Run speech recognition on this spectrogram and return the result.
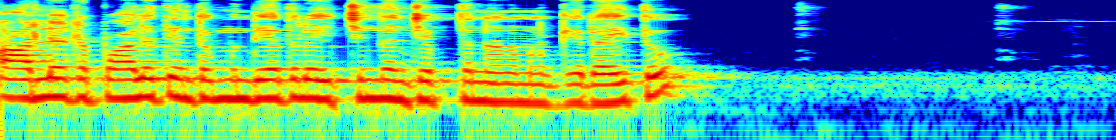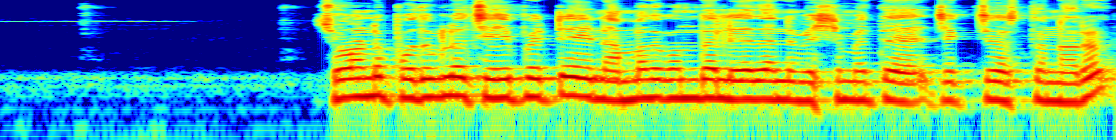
ఆరు లీటర్ పాలు అయితే ఇంతకుముందు ఈతలో ఇచ్చిందని చెప్తున్నాను మనకి రైతు. చూడండి పొదుగులో చేపెట్టి నెమ్మదిగా ఉందా లేదా అనే విషయం అయితే చెక్ చేస్తున్నారు.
